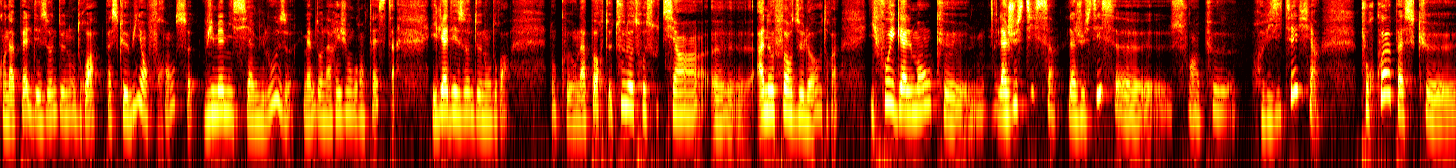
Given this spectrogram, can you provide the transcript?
qu'on appelle des zones de non-droit. Parce que oui, en France, oui, même ici à Mulhouse, même dans la région Grand Est, il y a des zones de non-droit. Donc on apporte tout notre soutien euh, à nos forces de l'ordre. Il faut également que la justice, la justice euh, soit un peu revisitée. Pourquoi? Parce que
